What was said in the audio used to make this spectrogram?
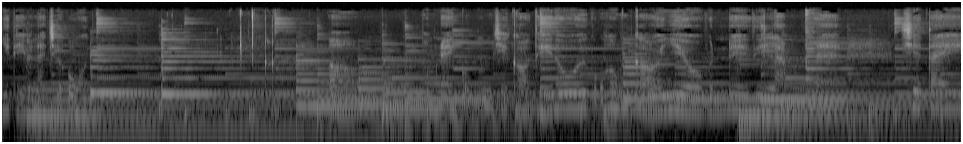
như thế là chưa ổn. Ờ, hôm nay cũng chỉ có thế thôi cũng không có nhiều vấn đề gì lắm chia tay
